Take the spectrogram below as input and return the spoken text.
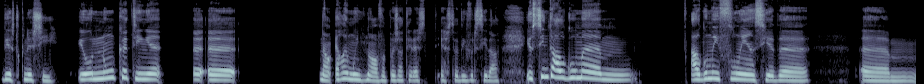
desde que nasci. Eu nunca tinha. ah, ah, não, ela é muito nova para já ter este- esta diversidade. Eu sinto alguma. hum, alguma influência da. hum,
